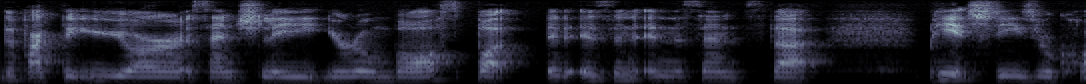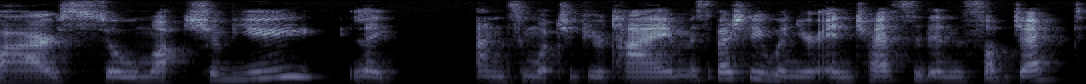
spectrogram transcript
the fact that you are essentially your own boss, but it isn't in the sense that PhDs require so much of you, like and so much of your time, especially when you're interested in the subject.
